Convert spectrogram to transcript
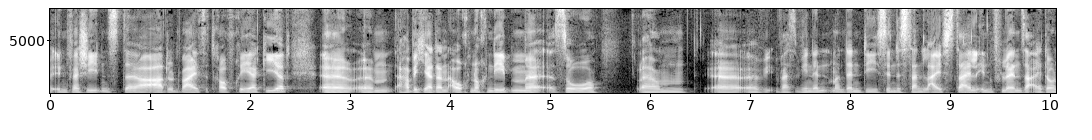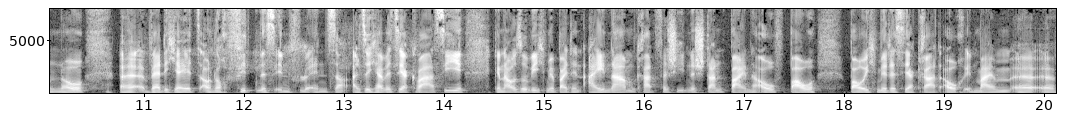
in verschiedenster Art und Weise darauf reagiert, äh, ähm, habe ich ja dann auch noch neben äh, so ähm, äh, wie, was, wie nennt man denn die? Sind es dann Lifestyle-Influencer? I don't know. Äh, werde ich ja jetzt auch noch Fitness-Influencer. Also ich habe jetzt ja quasi, genauso wie ich mir bei den Einnahmen gerade verschiedene Standbeine aufbaue, baue ich mir das ja gerade auch in meinem äh, äh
